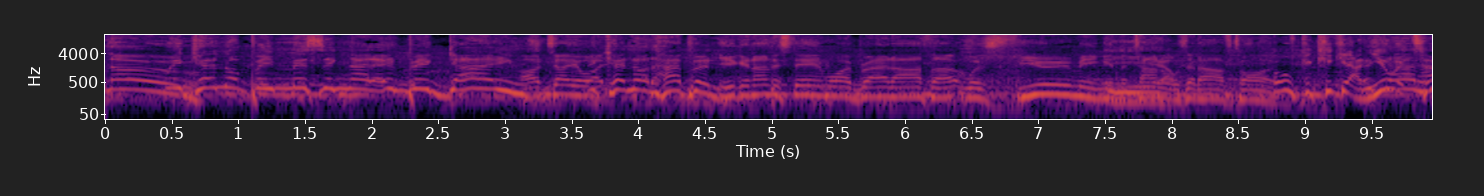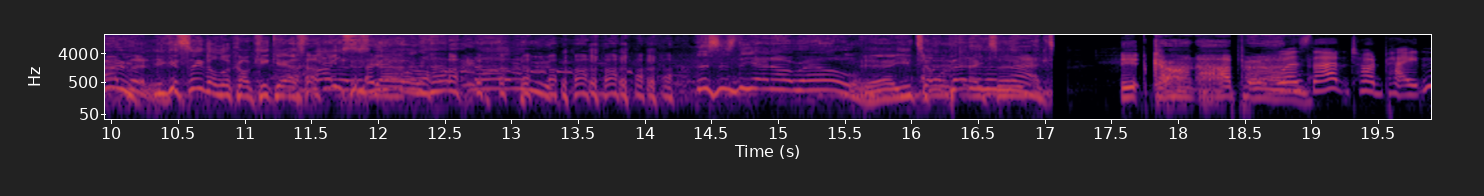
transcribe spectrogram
No. We cannot be missing that in big games. I'll tell you what. It cannot happen. You can understand why Brad Arthur was fuming in the Yeah. tunnels at half time. Oh, Kikau knew it can't too. happen. You can see the look on Kikau's face. He's going, no. this is the NRL. Yeah, you tell We're better than JT. that. It can't happen. Was that Todd Payten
